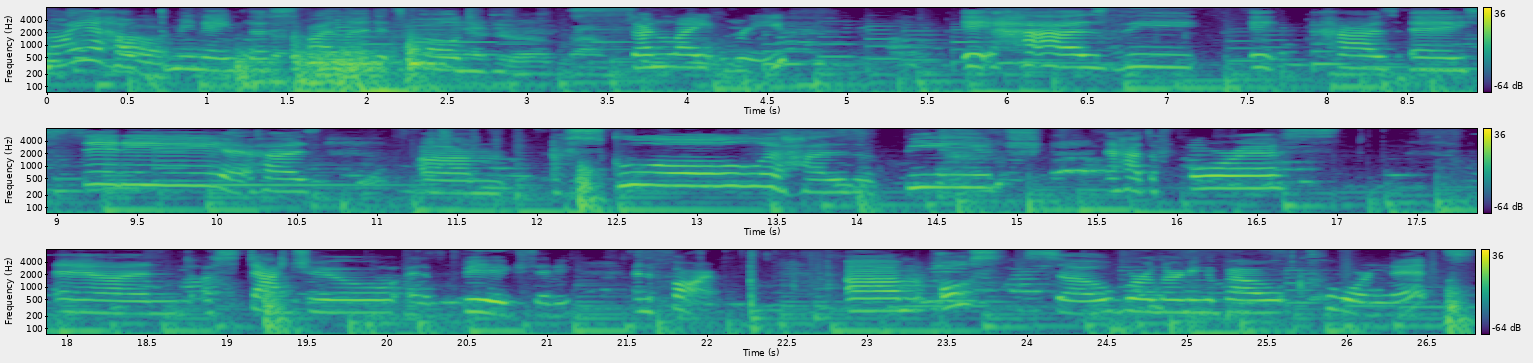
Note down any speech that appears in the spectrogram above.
maya helped me name this island it's called sunlight reef it has the it has a city it has um, a school it has a beach it has a forest and a statue and a big city and a farm. Um, also, we're learning about coordinates.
